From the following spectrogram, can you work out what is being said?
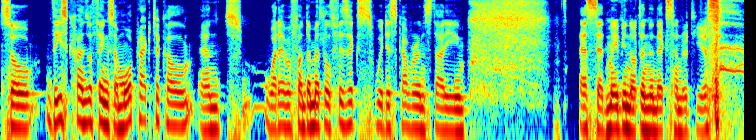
So these kinds of things are more practical, and whatever fundamental physics we discover and study, as said, maybe not in the next hundred years.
